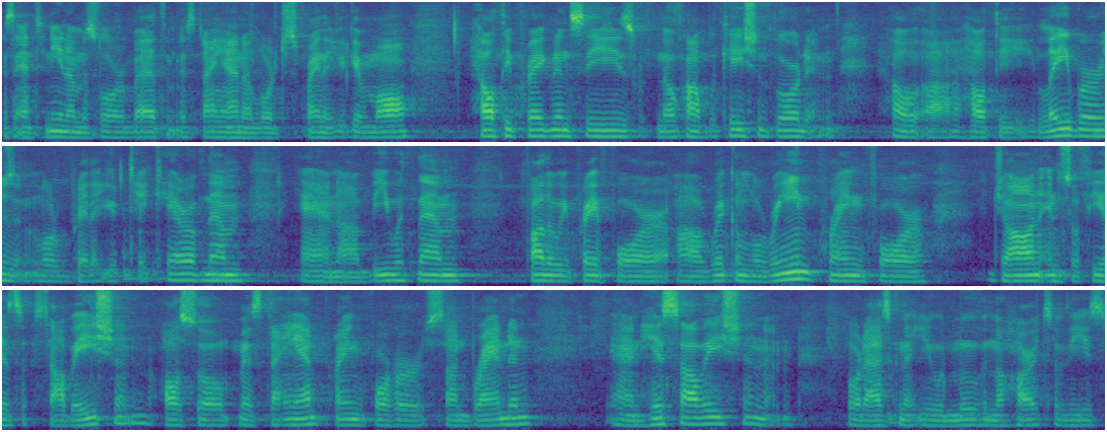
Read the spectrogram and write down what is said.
Miss Antonina, Miss Laura Beth, and Miss Diana. Lord, just praying that you'd give them all healthy pregnancies with no complications, Lord, and uh, healthy labors. And Lord, we pray that you'd take care of them and uh, be with them. Father, we pray for uh, Rick and Lorene, praying for John and Sophia's salvation. Also, Miss Diane, praying for her son Brandon and his salvation. And Lord, asking that you would move in the hearts of these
